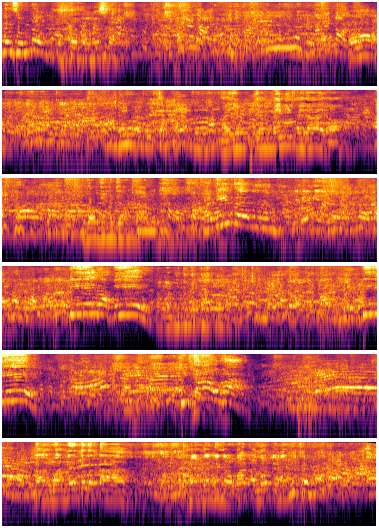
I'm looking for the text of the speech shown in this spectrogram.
หนึ่งศูนย์หนึ่งไม่ใช่อ่าเออจับได้เลยอะยังยังไม่มีใครได้เหรอรอบนี้มันยาวนานเลยอันนี้เป็นบีค่ะบีรางวัลที่หนึ่งบี พี่เก้าค่ะรางวัลเนี่ยตุ๊กตาแข่งกันยังเอาบ้านเอารถเลยนะเอ้า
